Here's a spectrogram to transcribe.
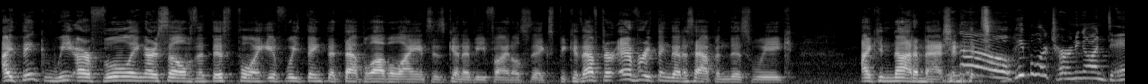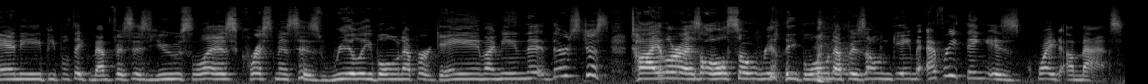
I think we are fooling ourselves at this point if we think that that Blob Alliance is going to be Final Six, because after everything that has happened this week, I cannot imagine it. No, people are turning on Dani. People think Memphis is useless. Christmas has really blown up her game. I mean, there's just Tyler has also really blown up his own game. Everything is quite a mess.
